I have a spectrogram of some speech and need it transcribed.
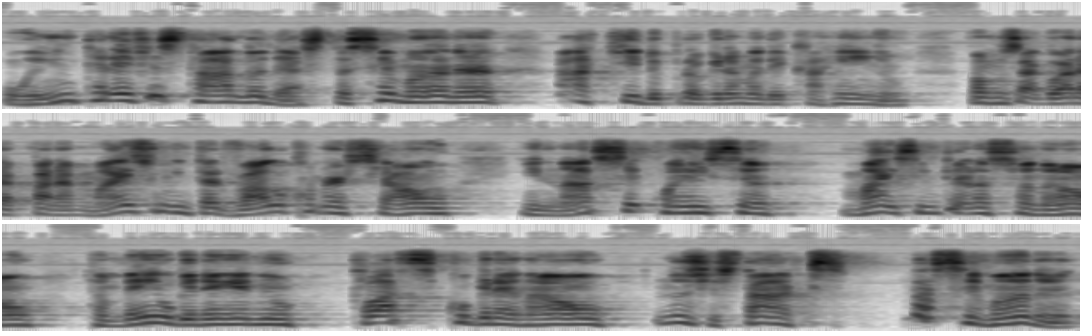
o entrevistado desta semana aqui do programa de Carrinho. Vamos agora para mais um intervalo comercial e, na sequência, mais internacional, também o Grêmio, clássico Grenal, nos destaques da semana.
